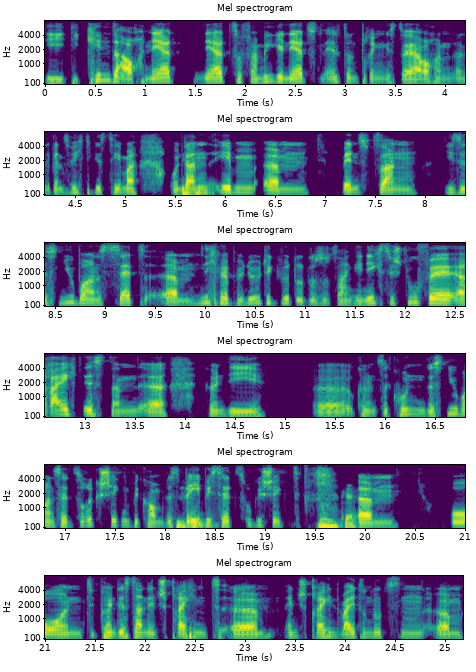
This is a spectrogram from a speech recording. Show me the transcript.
die, die Kinder auch näher, näher zur Familie, näher zu den Eltern bringen, ist da ja auch ein, ein ganz wichtiges Thema. Und dann mhm. eben, ähm, wenn sozusagen dieses Newborn-Set ähm, nicht mehr benötigt wird oder sozusagen die nächste Stufe erreicht ist, dann äh, können die äh, können unsere Kunden das Newborn-Set zurückschicken, bekommen das mhm. Baby-Set zugeschickt okay. ähm, und können es dann entsprechend, äh, entsprechend weiter nutzen. Ähm,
